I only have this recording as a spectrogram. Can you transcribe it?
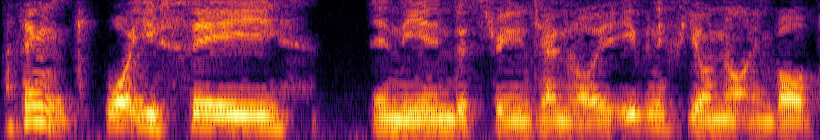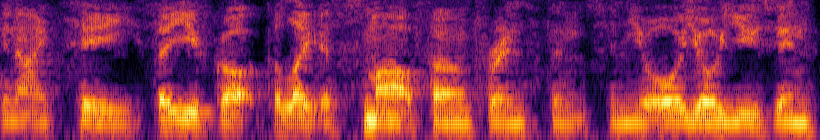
I think what you see in the industry in general, even if you're not involved in IT, say you've got the latest smartphone, for instance, and you're, or you're using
